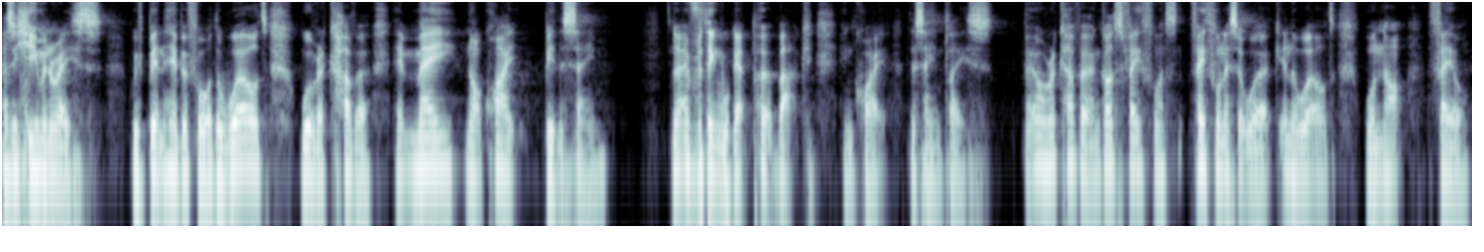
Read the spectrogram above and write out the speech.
as a human race. We've been here before. The world will recover. It may not quite be the same. Not everything will get put back in quite the same place, but it will recover, and God's faithfulness, faithfulness at work in the world will not fail.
